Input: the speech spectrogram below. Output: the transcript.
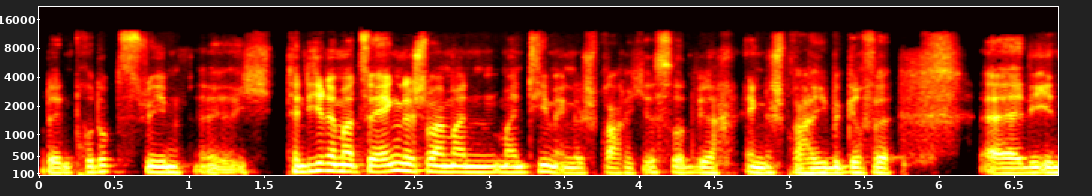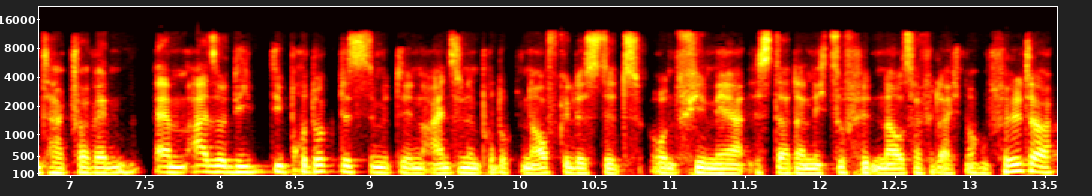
oder den Produktstream. Äh, ich tendiere immer zu Englisch, weil mein, mein Team englischsprachig ist und wir englischsprachige Begriffe äh, die jeden Tag verwenden. Ähm, also die, die Produktliste mit den einzelnen Produkten aufgelistet und viel mehr ist da dann nicht zu finden, außer vielleicht noch ein Filter.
